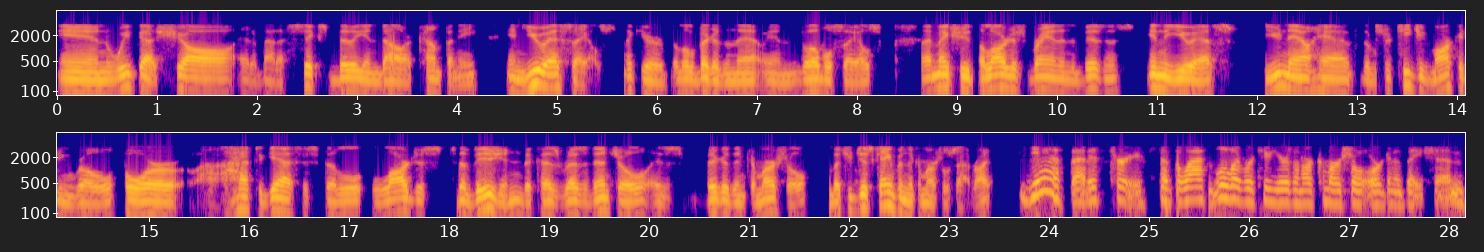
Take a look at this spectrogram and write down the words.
and we've got Shaw at about a six billion dollar company in U.S. sales. I think you're a little bigger than that in global sales. That makes you the largest brand in the business in the U.S. You now have the strategic marketing role for, I have to guess, it's the largest division because residential is bigger than commercial, but you just came from the commercial side, right? Yes, that is true. Spent the last little over two years in our commercial organization.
